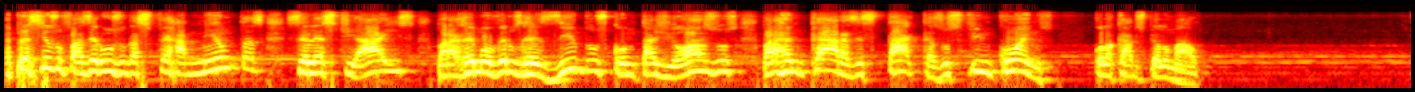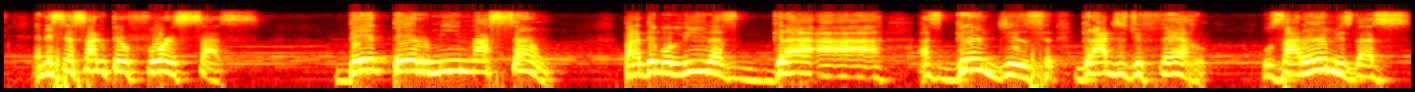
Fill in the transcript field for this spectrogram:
é preciso fazer uso das ferramentas celestiais para remover os resíduos contagiosos, para arrancar as estacas, os fincões colocados pelo mal. É necessário ter forças, determinação para demolir as, gra... as grandes grades de ferro, os arames das...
